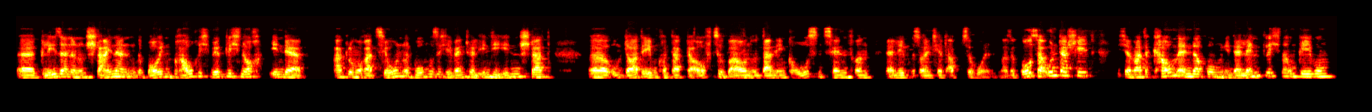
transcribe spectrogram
äh, gläsernen und steinernen Gebäuden brauche ich wirklich noch in der Agglomeration und wo muss ich eventuell in die Innenstadt, äh, um dort eben Kontakte aufzubauen und dann in großen Zentren erlebnisorientiert abzuholen. Also großer Unterschied. Ich erwarte kaum Änderungen in der ländlichen Umgebung.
